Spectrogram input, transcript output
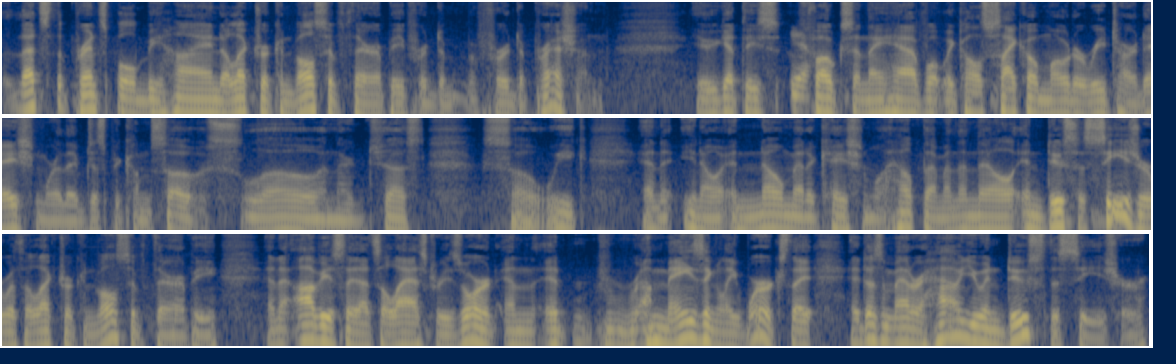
that's the principle behind electroconvulsive therapy for de- for depression. You get these yeah. folks, and they have what we call psychomotor retardation, where they've just become so slow and they're just so weak, and you know, and no medication will help them. And then they'll induce a seizure with electroconvulsive therapy, and obviously that's a last resort, and it amazingly works. They it doesn't matter how you induce the seizure.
